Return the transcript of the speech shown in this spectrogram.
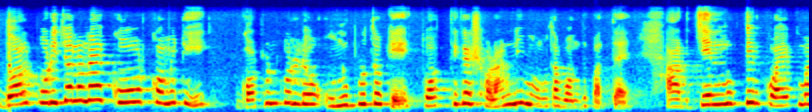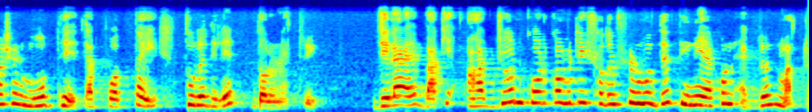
দল পরিচালনায় কোর কমিটি গঠন করলেও অনুব্রতকে পদ থেকে সরাননি মমতা বন্দ্যোপাধ্যায়। আর জেল মুক্তির কয়েক মাসের মধ্যে তার পদটাই তুলে দিলেন দলনেত্রী। জেলায় বাকি আটজন কোর কমিটির সদস্যের মধ্যে তিনি এখন একজন মাত্র।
